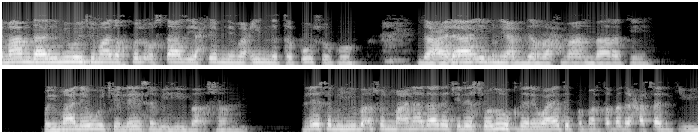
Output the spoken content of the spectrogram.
امام دارمی وی چې ما د خپل استاد یحیی ابن معین نه تپوسو کو د علاء ابن عبد الرحمن بارکی وای ما له و چې ليس به باس ليس به باس معنا دا ده چې د صدوق د روایت په مرتبه د حسن کې وي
